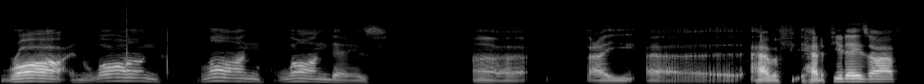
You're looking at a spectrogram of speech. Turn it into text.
Raw and long, long, long days. Uh, I uh, have a f- had a few days off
